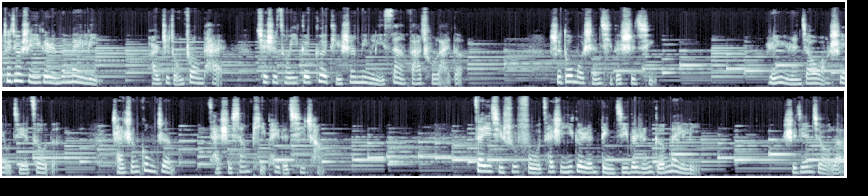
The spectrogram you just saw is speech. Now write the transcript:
这就是一个人的魅力，而这种状态，却是从一个个体生命里散发出来的，是多么神奇的事情！人与人交往是有节奏的，产生共振，才是相匹配的气场。在一起舒服，才是一个人顶级的人格魅力。时间久了，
